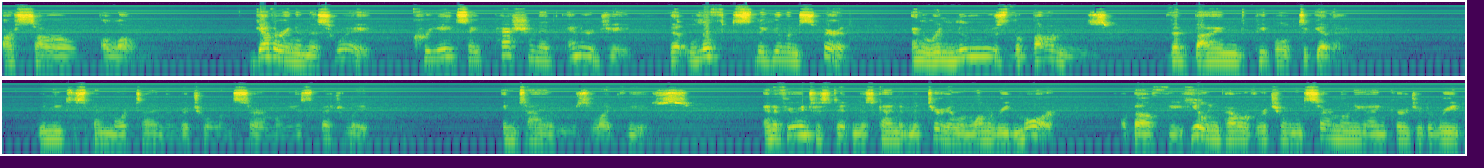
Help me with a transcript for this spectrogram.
our sorrow alone. Gathering in this way creates a passionate energy that lifts the human spirit and renews the bonds that bind people together. We need to spend more time in ritual and ceremony, especially in times like these. And if you're interested in this kind of material and want to read more about the healing power of ritual and ceremony, I encourage you to read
